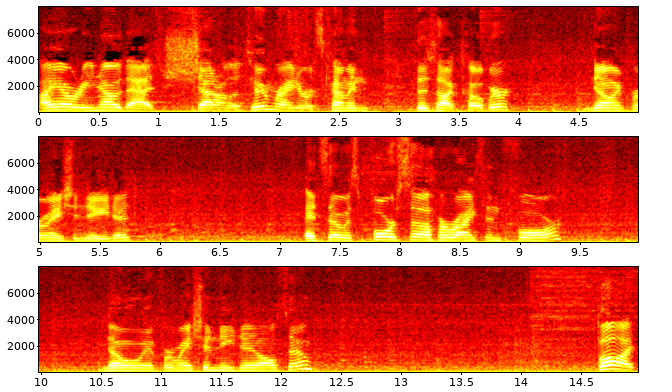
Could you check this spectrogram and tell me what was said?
I already know that Shadow of the Tomb Raider is coming this October. No information needed. And so is Forza Horizon 4. No information needed also. But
